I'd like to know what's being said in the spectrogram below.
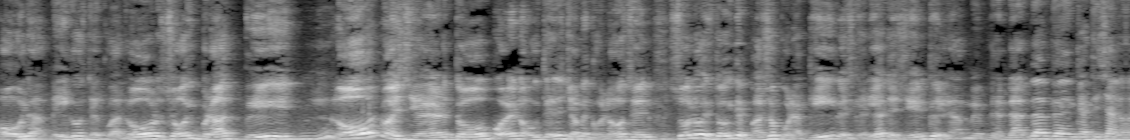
Hola amigos de Ecuador, soy Brad Pitt. No, no es cierto. Bueno, ustedes ya me conocen. Solo estoy de paso por aquí. Les quería decir que la... En castellano,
